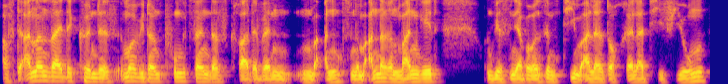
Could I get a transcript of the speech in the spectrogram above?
Auf der anderen Seite könnte es immer wieder ein Punkt sein, dass gerade wenn Mann zu einem anderen Mann geht, und wir sind ja bei uns im Team alle doch relativ jung,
